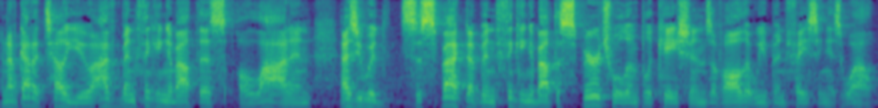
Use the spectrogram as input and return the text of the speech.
And I've got to tell you, I've been thinking about this a lot. And as you would suspect, I've been thinking about the spiritual implications of all that we've been facing as well.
